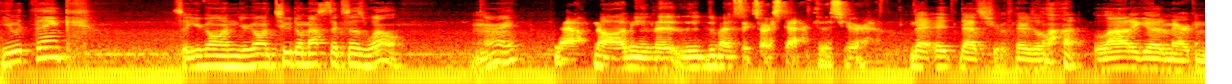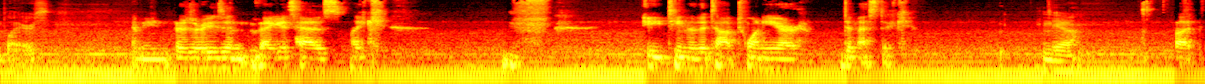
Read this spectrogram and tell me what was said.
You would think. So you're going. You're going two domestics as well. All right. Yeah. No, I mean the, the domestics are stacked this year. That it, that's true. There's a lot, lot of good American players. I mean, there's a reason Vegas has like 18 of the top 20 are domestic. Yeah. But,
